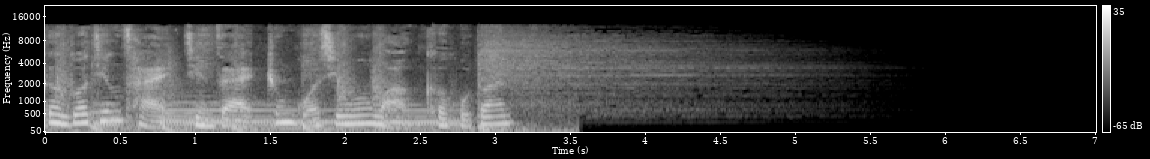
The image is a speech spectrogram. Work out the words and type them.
更多精彩尽在中国新闻网客户端。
